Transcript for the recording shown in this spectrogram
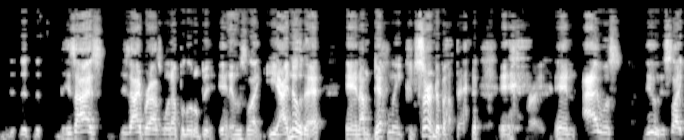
the, the, his eyes his eyebrows went up a little bit, and it was like, yeah, I know that, and I'm definitely concerned about that. and, right. And I was, dude, it's like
